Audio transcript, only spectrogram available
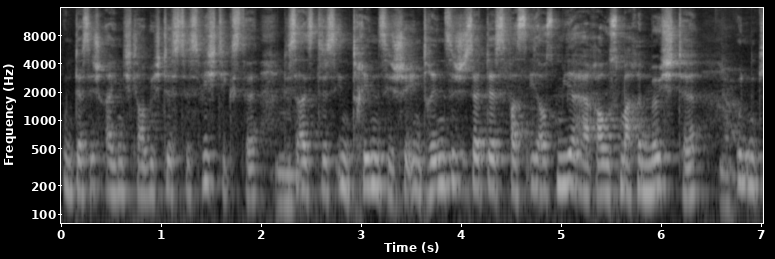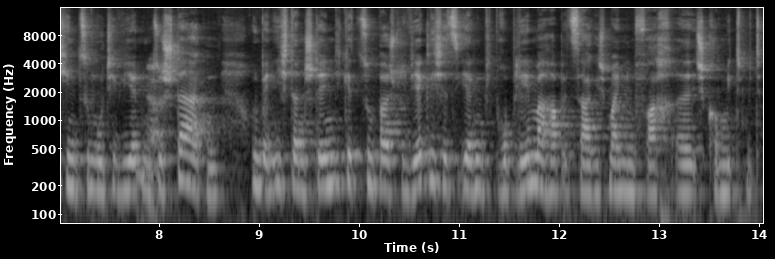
Und das ist eigentlich, glaube ich, das, das Wichtigste. Mhm. Das heißt, das Intrinsische. Intrinsisch ist ja das, was ich aus mir heraus machen möchte ja. und ein Kind zu motivieren und ja. zu stärken. Und wenn ich dann ständig jetzt zum Beispiel wirklich jetzt irgendwie Probleme habe, jetzt sage ich mal in einem Fach, äh, ich komme mit, mit,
